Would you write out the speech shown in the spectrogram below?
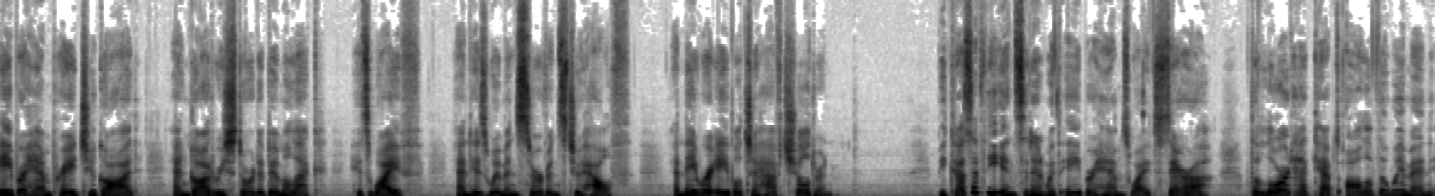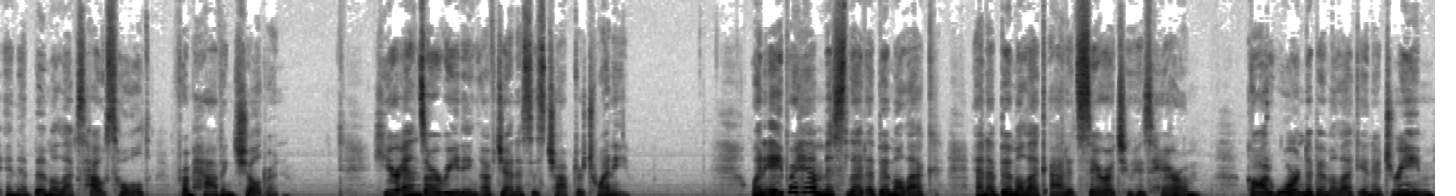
Abraham prayed to God, and God restored Abimelech, his wife, and his women servants to health, and they were able to have children. Because of the incident with Abraham's wife Sarah, the Lord had kept all of the women in Abimelech's household from having children. Here ends our reading of Genesis chapter 20. When Abraham misled Abimelech, and Abimelech added Sarah to his harem, God warned Abimelech in a dream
